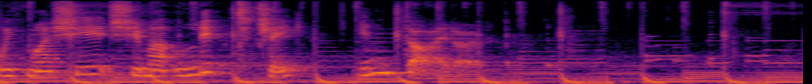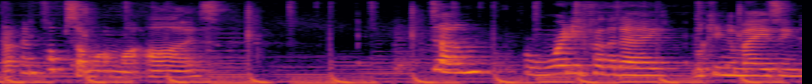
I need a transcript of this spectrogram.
with my Sheer Shimmer Lip2Cheek in Dido. And pop some on my eyes. Done, ready for the day, looking amazing,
